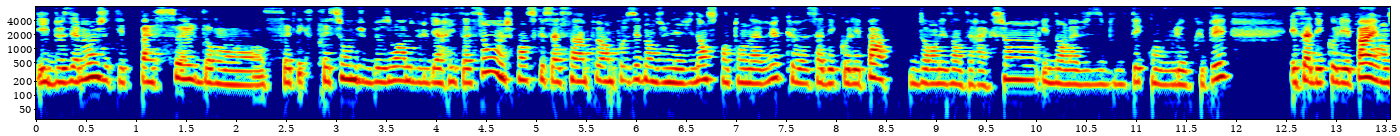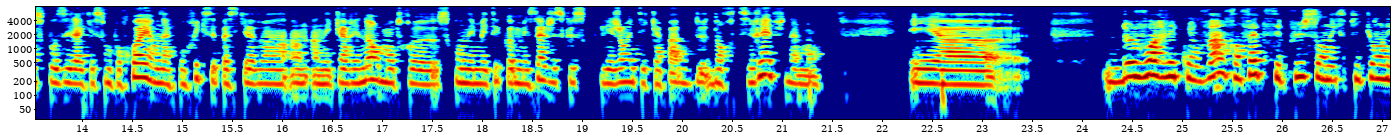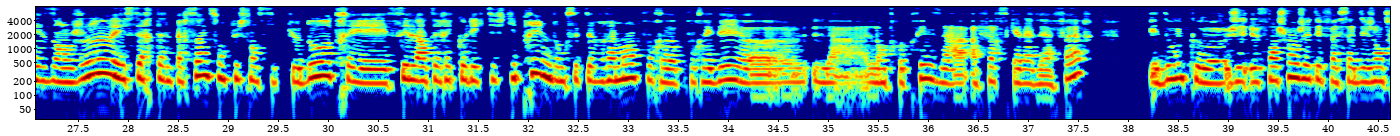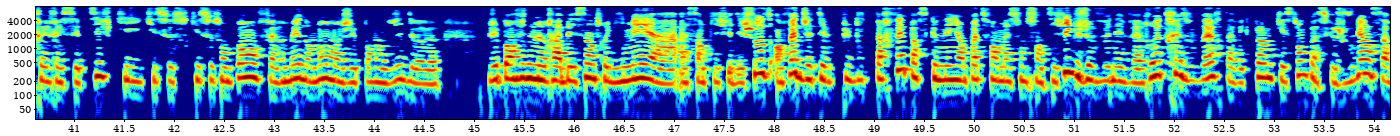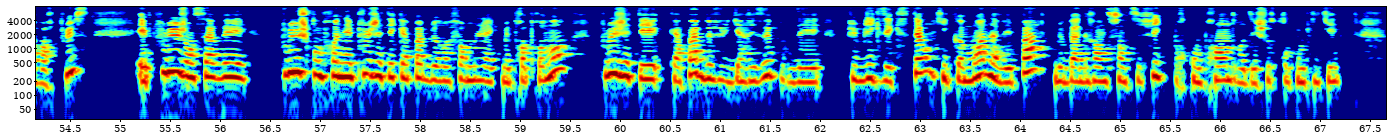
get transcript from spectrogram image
Et deuxièmement, j'étais pas seule dans cette expression du besoin de vulgarisation. Je pense que ça s'est un peu imposé dans une évidence quand on a vu que ça décollait pas dans les interactions et dans la visibilité qu'on voulait occuper. Et ça décollait pas et on se posait la question pourquoi et on a compris que c'est parce qu'il y avait un, écart énorme entre ce qu'on émettait comme message et ce que les gens étaient capables d'en retirer finalement. Et euh, devoir les convaincre, en fait, c'est plus en expliquant les enjeux et certaines personnes sont plus sensibles que d'autres et c'est l'intérêt collectif qui prime. Donc c'était vraiment pour, euh, pour aider euh, l'entreprise à, faire ce qu'elle avait à faire. Et donc, euh, franchement, j'étais face à des gens très réceptifs qui, qui, se, qui se sont pas enfermés dans non, moi j'ai pas envie de j'ai pas envie de me rabaisser entre guillemets à, simplifier des choses. En fait, j'étais le public parfait parce que n'ayant pas de formation scientifique, je venais vers eux très ouverte avec plein de questions parce que je voulais en savoir plus. Et plus j'en savais plus je comprenais, plus j'étais capable de reformuler avec mes propres mots, plus j'étais capable de vulgariser pour des publics externes qui, comme moi, n'avaient pas le background scientifique pour comprendre des choses trop compliquées.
